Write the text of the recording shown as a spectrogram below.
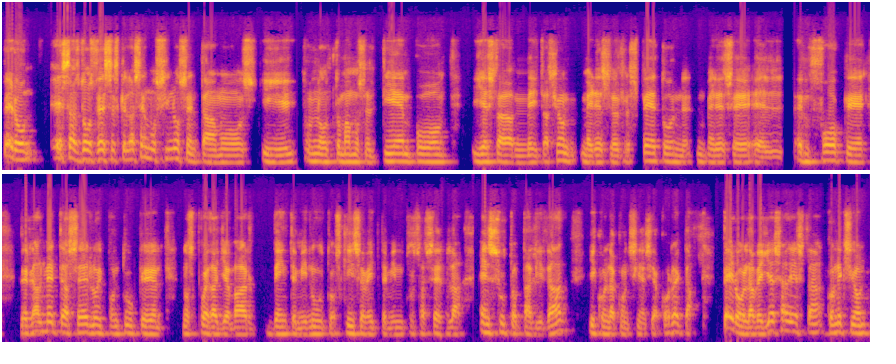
Pero esas dos veces que lo hacemos, si nos sentamos y no tomamos el tiempo y esta meditación merece el respeto, merece el enfoque de realmente hacerlo y pon tú que nos pueda llevar 20 minutos, 15, 20 minutos hacerla en su totalidad y con la conciencia correcta. Pero la belleza de esta conexión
